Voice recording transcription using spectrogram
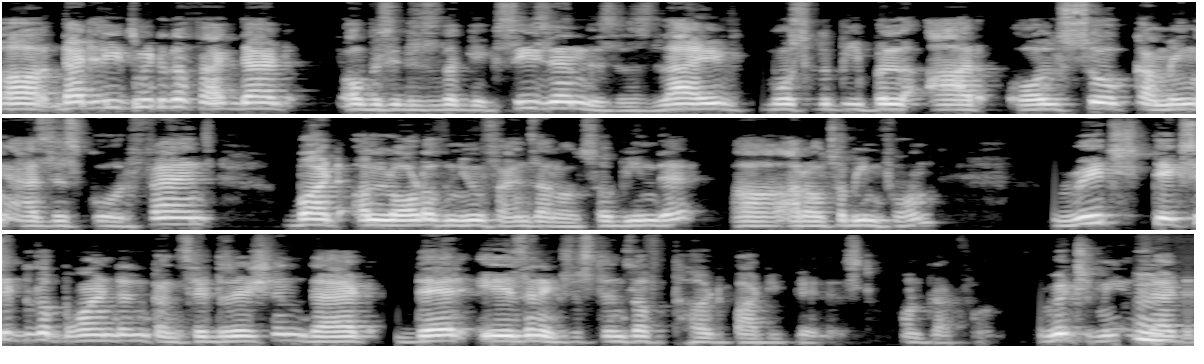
uh, that leads me to the fact that obviously this is the gig season this is live. Most of the people are also coming as his core fans but a lot of new fans are also being there uh, are also being formed which takes it to the point in consideration that there is an existence of third party playlist on platform which means Mm. that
